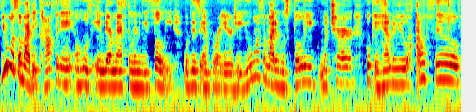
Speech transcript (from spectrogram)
You want somebody confident who's in their masculinity fully with this emperor energy. You want somebody who's fully mature, who can handle you. I don't feel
